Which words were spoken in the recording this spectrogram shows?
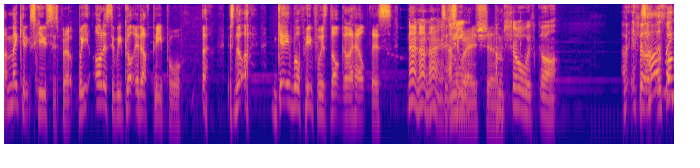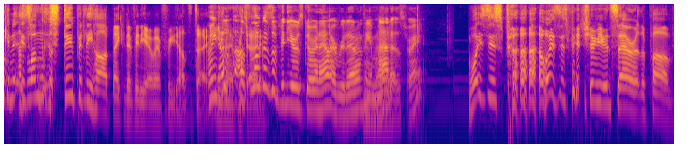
I'm making excuses, but we honestly we've got enough people. it's not getting more people is not going to help this. No, no, no. Situation. I mean, I'm sure we've got. I mean, If It's hard as long, making it. as It's long as stupidly hard making a video every other day. I mean, even as, every as long as a video is going out every day, I don't think it matters, right? What is this? what is this picture of you and Sarah at the pub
